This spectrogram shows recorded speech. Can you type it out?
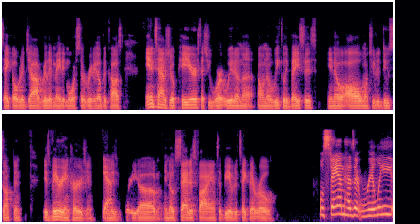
take over the job really made it more surreal because anytime your peers that you work with on a on a weekly basis, you know, all want you to do something. It's very encouraging. Yeah. And it's very um, you know, satisfying to be able to take that role. Well, Stan, has it really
